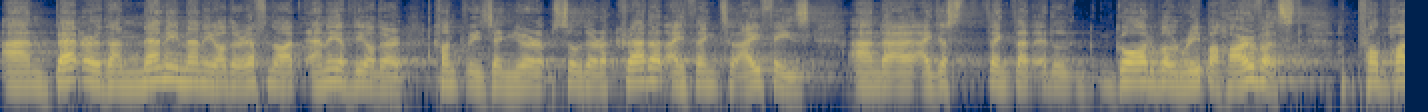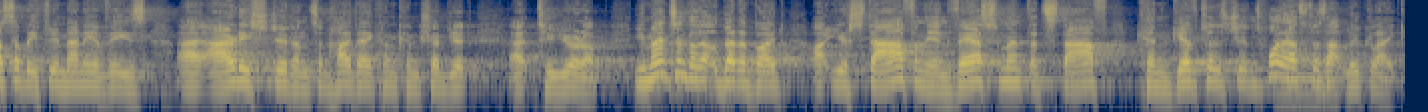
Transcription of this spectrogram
and better than many, many other, if not any of the other countries in Europe. So they're a credit, I think, to IFES. And uh, I just think that God will reap a harvest, possibly through many of these uh, Irish students and how they can contribute uh, to Europe. You mentioned a little bit about uh, your staff and the investment that staff can give to the students. What else does that look like?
